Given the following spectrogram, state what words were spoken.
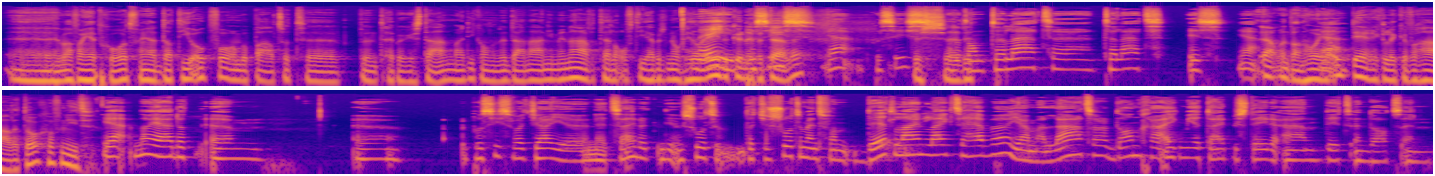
uh, waarvan je hebt gehoord van, ja, dat die ook voor een bepaald soort uh, punt hebben gestaan, maar die konden het daarna niet meer navertellen of die hebben het nog heel even kunnen precies. vertellen. Ja, precies. Dus, dat het dan te laat, te laat is. Ja. ja, want dan hoor je ook dergelijke verhalen, toch? Of niet? Ja, nou ja, dat... Um, precies wat jij uh, net zei, dat, een soort, dat je een soort van deadline lijkt te hebben. Ja, maar later, dan ga ik meer tijd besteden aan dit en dat. En,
